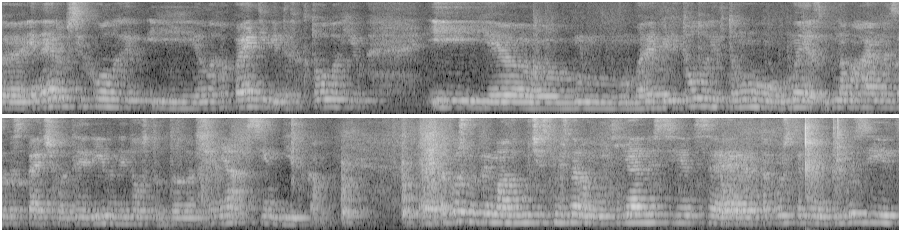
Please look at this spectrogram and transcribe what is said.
е, і нейропсихологів, і логопедів, і дефектологів, і е, реабілітологів. Тому ми намагаємося забезпечувати рівний доступ до навчання всім діткам. Е, Також ми приймали участь в міжнародній діяльності. Це також це інклюзії,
